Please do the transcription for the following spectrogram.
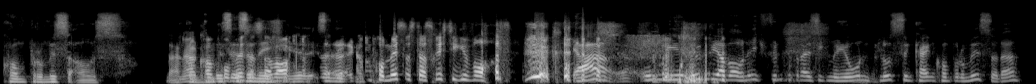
Kompromiss aus. Na, Ja, Kompromiss ist, er aber auch, nicht, äh, ist äh, nicht. Kompromiss ist das richtige Wort. Ja, irgendwie, irgendwie aber auch nicht. 35 Millionen plus sind kein Kompromiss, oder?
